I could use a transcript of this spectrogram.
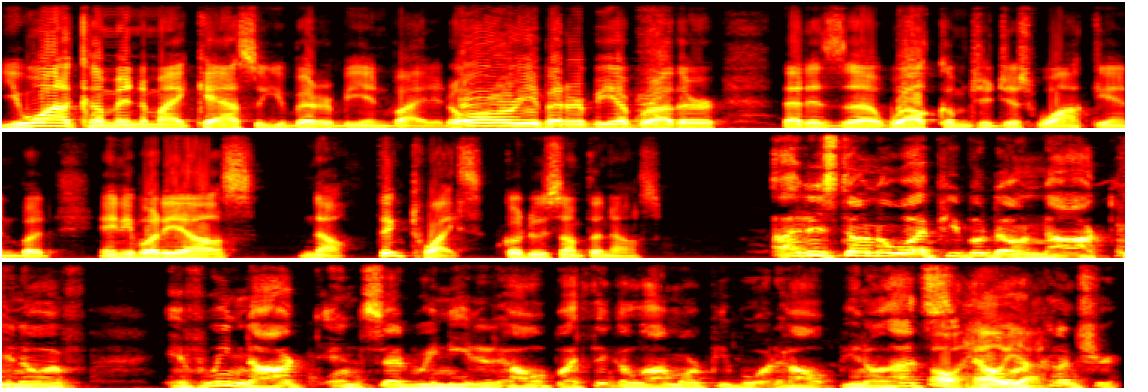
You want to come into my castle, you better be invited, or you better be a brother that is uh, welcome to just walk in. But anybody else, no. Think twice. Go do something else. I just don't know why people don't knock. You know, if if we knocked and said we needed help, I think a lot more people would help. You know, that's oh hell how yeah. our country.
